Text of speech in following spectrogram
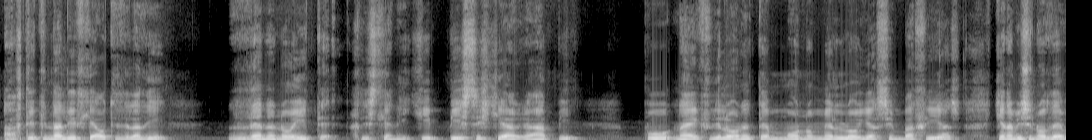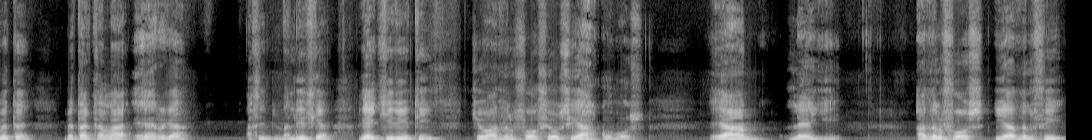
Αυτή την αλήθεια ότι δηλαδή δεν εννοείται χριστιανική πίστη και αγάπη που να εκδηλώνεται μόνο με λόγια συμπαθίας και να μην συνοδεύεται με τα καλά έργα αυτή την αλήθεια διακηρύττει και ο αδελφόθεος Ιάκωβος. Εάν λέγει αδελφός ή αδελφή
